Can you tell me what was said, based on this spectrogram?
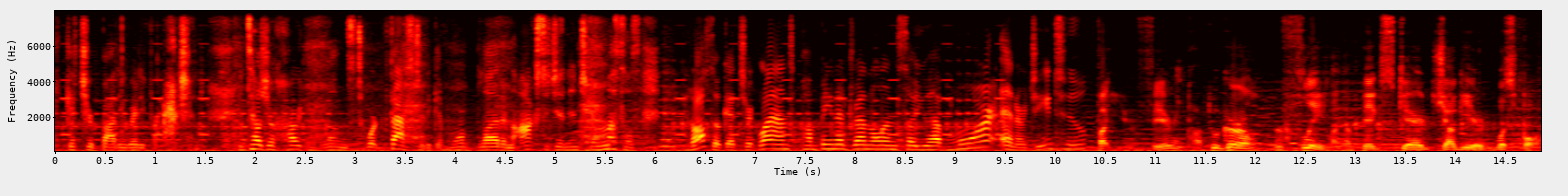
it gets your body ready for action. It tells your heart and lungs to work faster to get more blood and oxygen into your muscles. It also gets your glands pumping adrenaline so you have more energy to Fight your fear and talk to a girl, or flee like a big, scared, jug-eared wuss boy.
